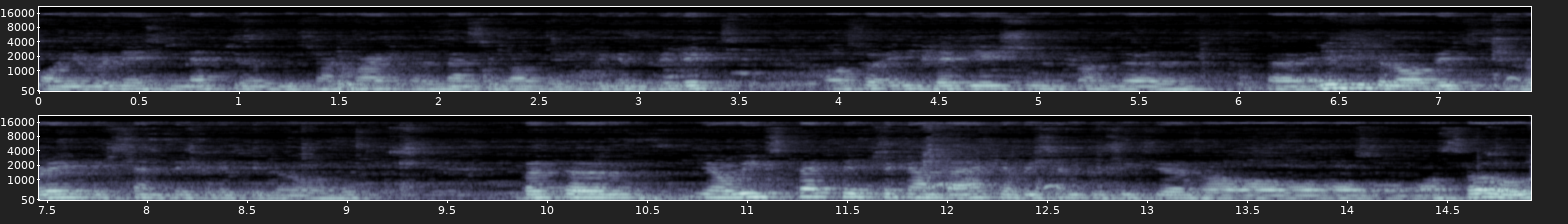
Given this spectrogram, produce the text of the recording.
or Uranus and Neptune, which are quite uh, massive objects, we can predict also any deviation from the elliptical orbit, very eccentric elliptical orbit. But um, you know, we expect it to come back every 76 years or, or, or, or so,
